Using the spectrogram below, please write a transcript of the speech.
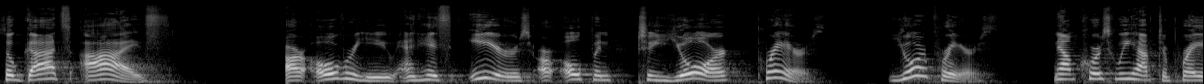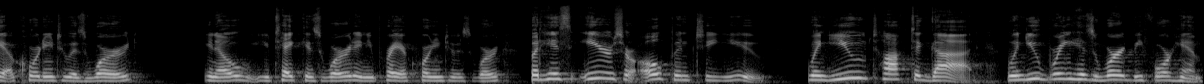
So God's eyes are over you, and his ears are open to your prayers. Your prayers. Now, of course, we have to pray according to his word. You know, you take his word and you pray according to his word, but his ears are open to you. When you talk to God, when you bring his word before him,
